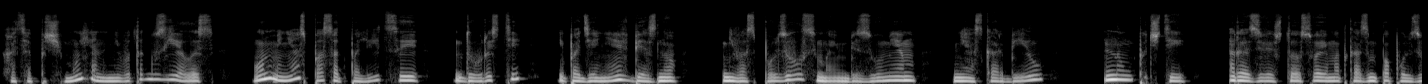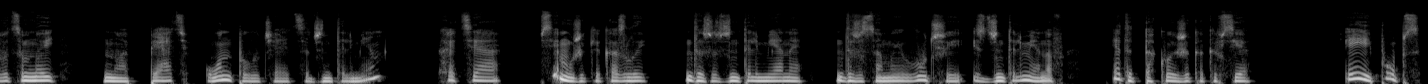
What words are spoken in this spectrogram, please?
Хотя почему я на него так взъелась? Он меня спас от полиции, дурости и падения в бездну. Не воспользовался моим безумием, не оскорбил. Ну, почти. Разве что своим отказом попользоваться мной. Но опять он, получается, джентльмен? Хотя все мужики козлы, даже джентльмены. Даже самые лучшие из джентльменов. Этот такой же, как и все. «Эй, пупс,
